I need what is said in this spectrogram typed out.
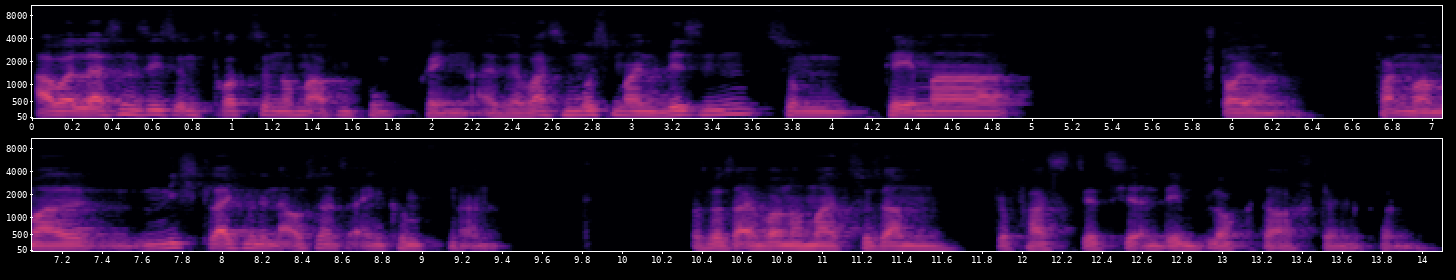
Aber lassen Sie es uns trotzdem noch mal auf den Punkt bringen. Also was muss man wissen zum Thema Steuern. Fangen wir mal nicht gleich mit den Auslandseinkünften an. Dass wir es einfach nochmal zusammengefasst jetzt hier in dem Blog darstellen können.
